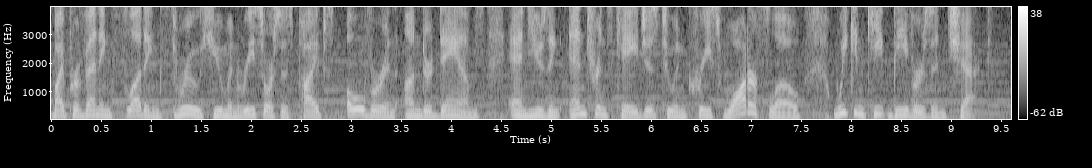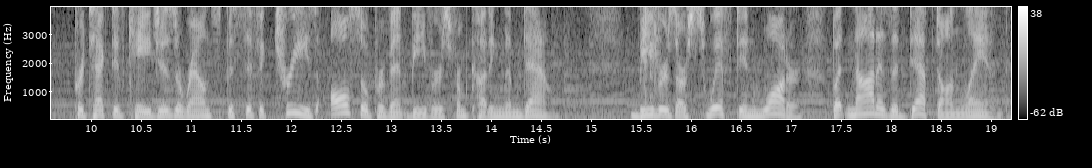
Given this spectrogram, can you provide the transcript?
By preventing flooding through human resources pipes over and under dams and using entrance cages to increase water flow, we can keep beavers in check. Protective cages around specific trees also prevent beavers from cutting them down. Beavers are swift in water, but not as adept on land.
